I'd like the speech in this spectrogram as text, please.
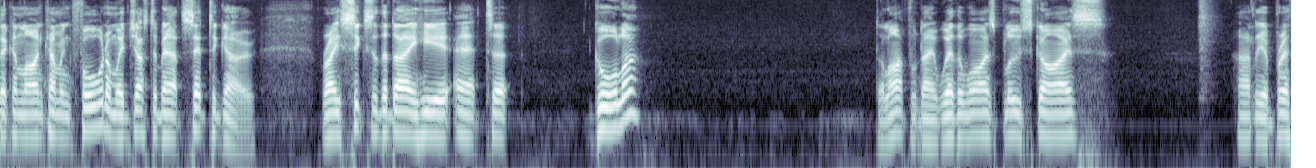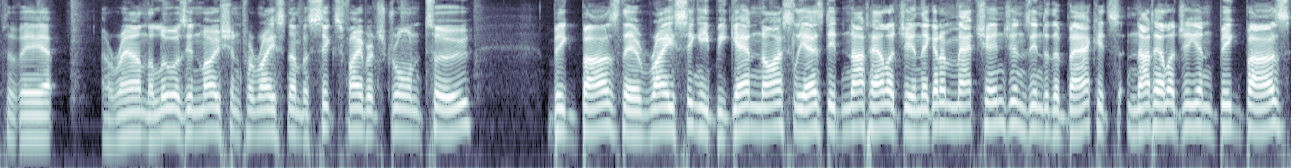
Second line coming forward, and we're just about set to go. Race six of the day here at uh, Gawler. Delightful day weather-wise, blue skies, hardly a breath of air around. The lures in motion for race number six. Favourites drawn two. Big Buzz, they're racing. He began nicely, as did Nut Allergy, and they're going to match engines into the back. It's Nut Allergy and Big Buzz.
